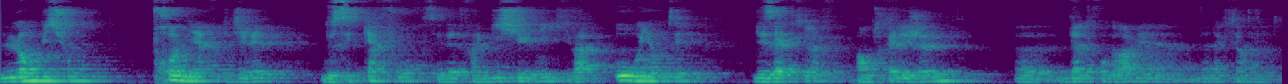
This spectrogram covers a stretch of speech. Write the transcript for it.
l'ambition première, je dirais, de ces carrefours, c'est d'être un guichet unique qui va orienter les acteurs, en tout cas les jeunes, d'un programme et d'un acteur à l'autre.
